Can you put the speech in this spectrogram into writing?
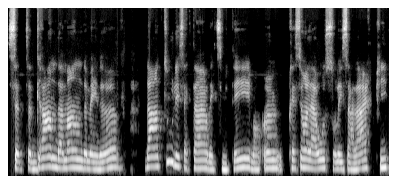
cette, cette grande demande de main-d'œuvre, dans tous les secteurs d'activité. Bon, un, pression à la hausse sur les salaires, puis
